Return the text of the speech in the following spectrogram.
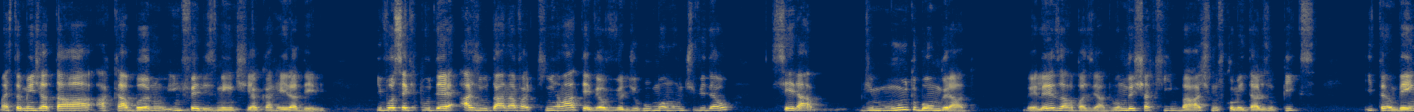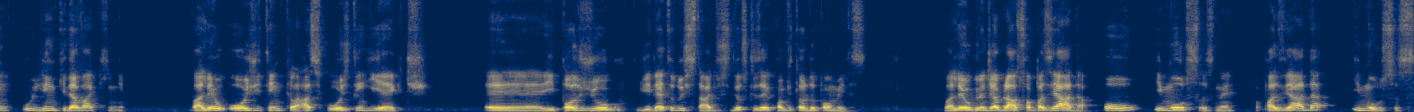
mas também já está acabando, infelizmente, a carreira dele. E você que puder ajudar na vaquinha lá, teve ao viver de rumo a Montevidéu, será de muito bom grado. Beleza, rapaziada? Vamos deixar aqui embaixo nos comentários o Pix e também o link da vaquinha. Valeu? Hoje tem clássico, hoje tem react é, e pós-jogo, direto do estádio, se Deus quiser, com a vitória do Palmeiras. Valeu, grande abraço, rapaziada. Ou e moças, né? Rapaziada e moças.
